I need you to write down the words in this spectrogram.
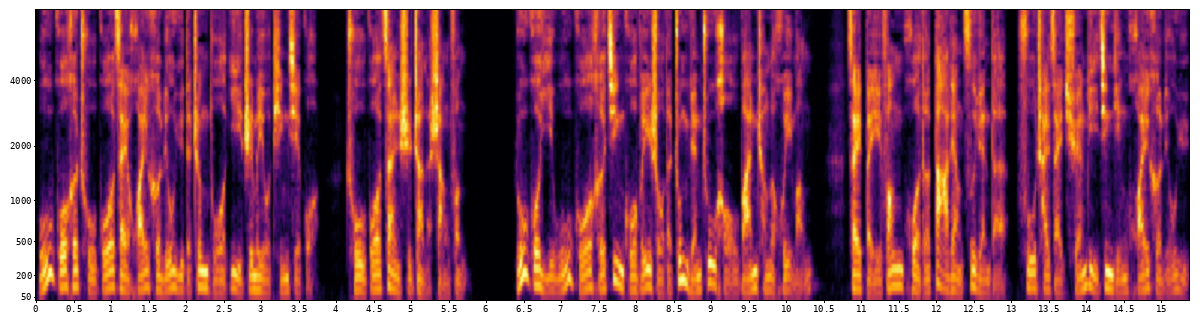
吴国和楚国在淮河流域的争夺一直没有停歇过，楚国暂时占了上风。如果以吴国和晋国为首的中原诸侯完成了会盟，在北方获得大量资源的夫差在全力经营淮河流域，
